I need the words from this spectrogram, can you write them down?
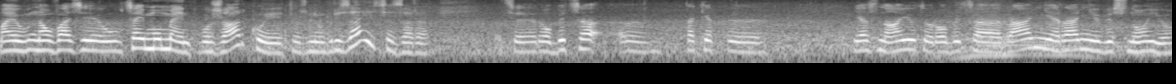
Маю на увазі у цей момент, бо жарко, і то ж не обрізається зараз. Це робиться е, так, як е, я знаю, то робиться раннє, раннє весною.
